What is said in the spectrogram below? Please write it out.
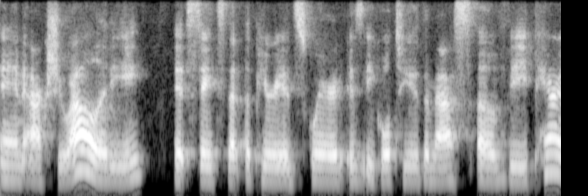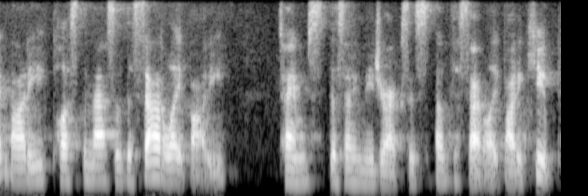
in actuality, it states that the period squared is equal to the mass of the parent body plus the mass of the satellite body times the semi-major axis of the satellite body cubed.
